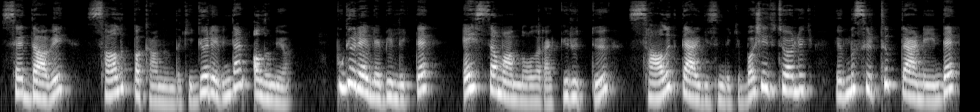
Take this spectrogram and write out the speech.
Seddavi Sağlık Bakanlığı'ndaki görevinden alınıyor. Bu görevle birlikte eş zamanlı olarak yürüttüğü Sağlık Dergisi'ndeki baş editörlük ve Mısır Tıp Derneği'nde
